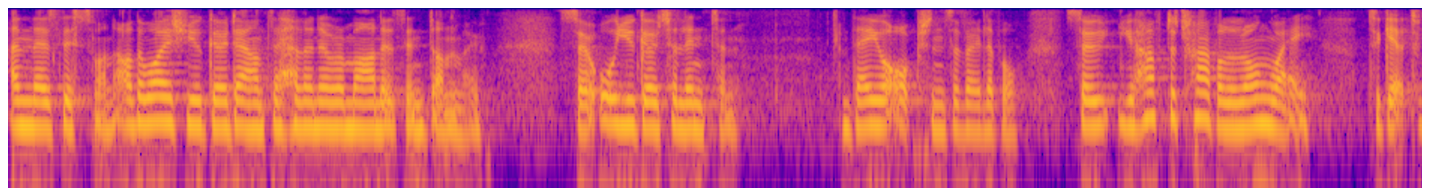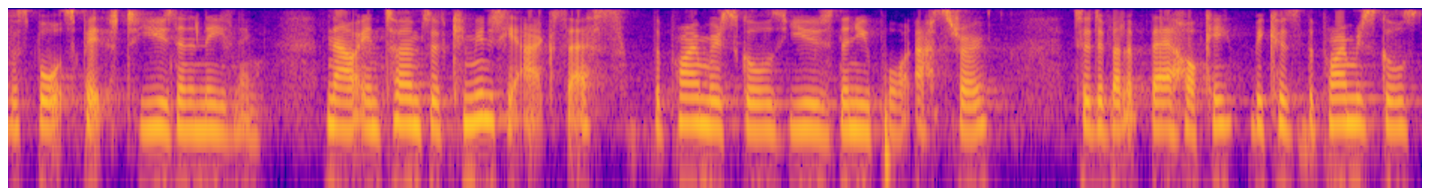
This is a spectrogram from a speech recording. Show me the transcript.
and there's this one. Otherwise, you go down to Helena Romanes in Dunmow. So, or you go to Linton. They're your options available. So you have to travel a long way to get to a sports pitch to use in an evening. Now, in terms of community access, the primary schools use the Newport Astro to develop their hockey because the primary schools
